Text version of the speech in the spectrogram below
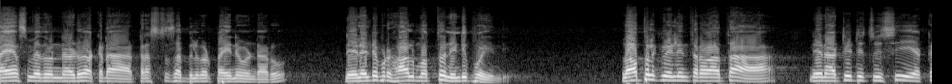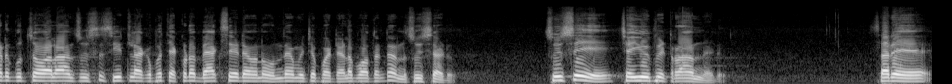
డయాస్ మీద ఉన్నాడు. అక్కడ ట్రస్ట్ సభ్యులు కూడా పైన ఉన్నారు నేను వెళ్ళేటప్పుడు హాల్ మొత్తం నిండిపోయింది. లోపలికి వెళ్ళిన తర్వాత నేను అటు ఇటు చూసి ఎక్కడ కూర్చోవాలా అని చూసి సీట్ లేకపోతే ఎక్కడో బ్యాక్ సైడ్ ఏమైనా ఉందేమో చెప్పి అటు వెళ్ళబోతుంటే నన్ను చూశాడు. చూసి చెయ్యి ఊపి రా అన్నాడు. సరే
